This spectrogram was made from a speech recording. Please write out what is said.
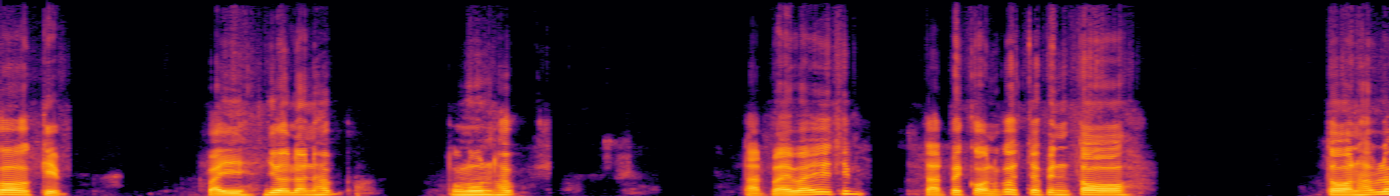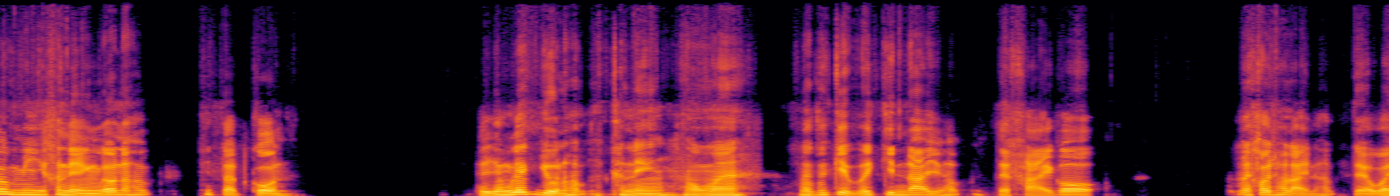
ก็เก็บไปเยอะแล้วนะครับ ตรงนู้นครับ ตัดไปไว้ที่ตัดไปก่อนก็จะเป็นตอตอนครับ เริ่มมีแขนงแล้วนะครับ ที่ตัดก่อน แต่ยังเล็กอยู่นะครับแขนงออกมาเราก็เก็บไว้กินได้อยู่ครับ แต่ขายก็ไม่ค่อยเท่าไหร่นะครับ แต่ไว้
